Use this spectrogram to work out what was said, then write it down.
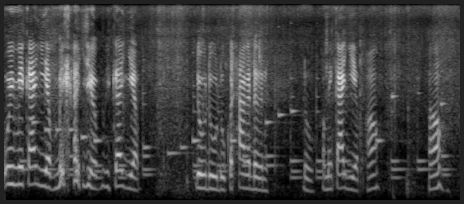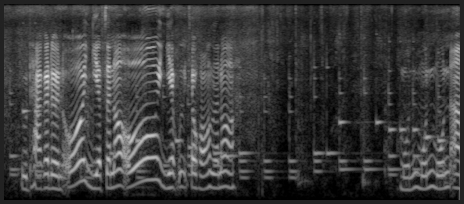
อุ้ยไม่กล้าเหยียบไม่กล้าเหยียบไม่กล้าเหยียบ ดูดูดูก็ท่าก็เดิน ดูเขาไม่กล้าเหยียบเขาเขาดูท่าก็เดิน โอ้ยเหยียบซะเนาะโอ้ยเหยียบอึเจ้าของซะเนาะหมุนหมุนหมุนอะ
